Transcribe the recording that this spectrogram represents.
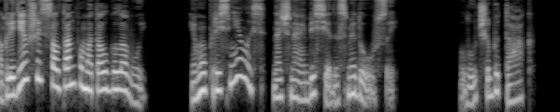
Оглядевшись, Салтан помотал головой. Ему приснилась ночная беседа с Медоусой. Лучше бы так.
